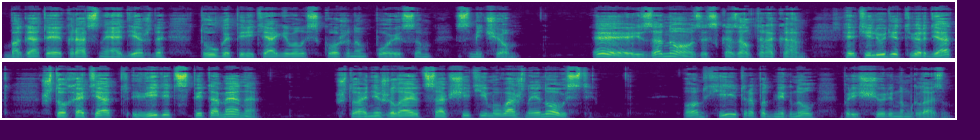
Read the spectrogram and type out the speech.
Богатая красная одежда туго перетягивалась кожаным поясом с мечом. — Эй, занозы! — сказал таракан. — Эти люди твердят, что хотят видеть Спитамена, что они желают сообщить ему важные новости. Он хитро подмигнул прищуренным глазом.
